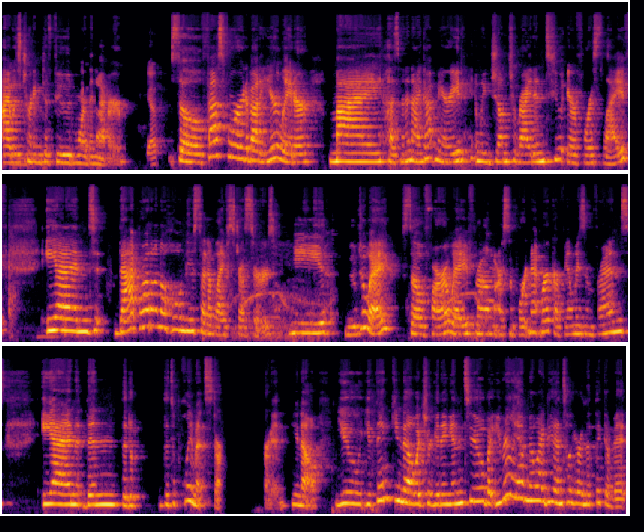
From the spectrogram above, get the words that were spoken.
I was turning to food more than ever. Yep. So fast forward about a year later, my husband and I got married and we jumped right into Air Force life. And that brought on a whole new set of life stressors. We moved away, so far away from our support network, our families and friends. And then the, de- the deployment started started you know you you think you know what you're getting into but you really have no idea until you're in the thick of it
